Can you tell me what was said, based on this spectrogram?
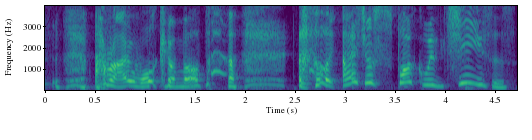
I woke him up. I'm like, I just spoke with Jesus.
